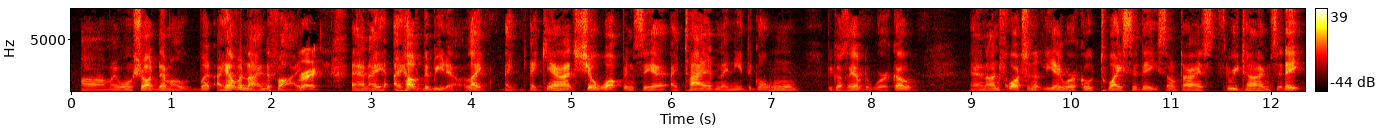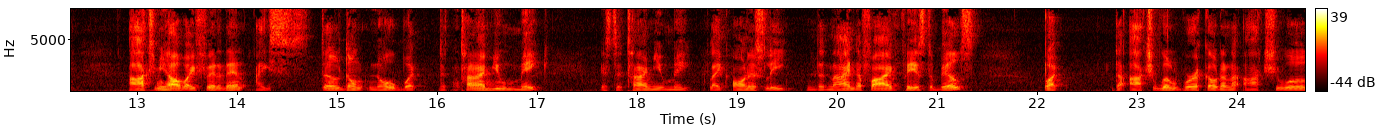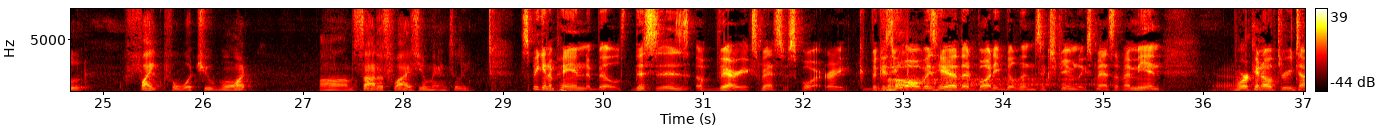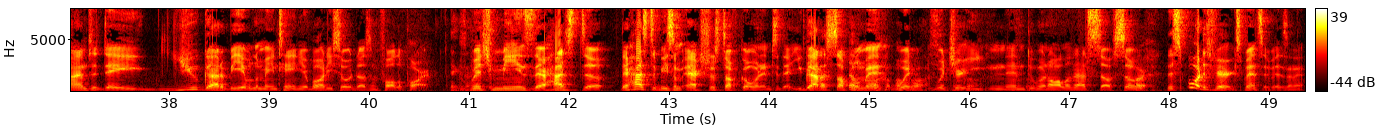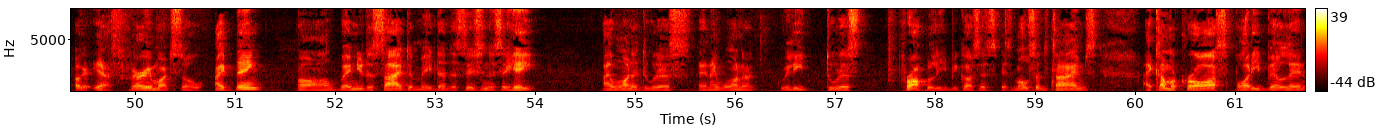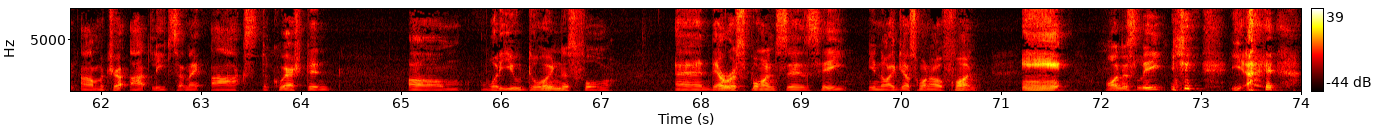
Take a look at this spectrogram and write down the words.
Um, I won't shut them out, but I have a nine to five, Right. And I, I have to be there. Like I, I can't show up and say I, I tired and I need to go home because I have to work out. And unfortunately, I work out twice a day, sometimes three times a day. Ask me how I fit it in. I still don't know, but the time you make is the time you make. Like honestly, the nine to five pays the bills, but the actual workout and the actual fight for what you want um, satisfies you mentally. Speaking of paying the bills, this is a very expensive sport, right? Because you always hear that bodybuilding is extremely expensive. I mean, working out three times a day, you got to be able to maintain your body so it doesn't fall apart. Exactly. Which means there has to there has to be some extra stuff going into that. You got to supplement of with course, what you're eating and doing all of that stuff. So Alright. the sport is very expensive, isn't it? Okay, yes, very much so. I think uh, when you decide to make that decision to say, "Hey, I want to do this, and I want to really do this properly," because it's, it's most of the times I come across bodybuilding amateur athletes, and I ask the question, um, "What are you doing this for?" And their response is, "Hey, you know, I just want to have fun." Eh, honestly, yeah,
